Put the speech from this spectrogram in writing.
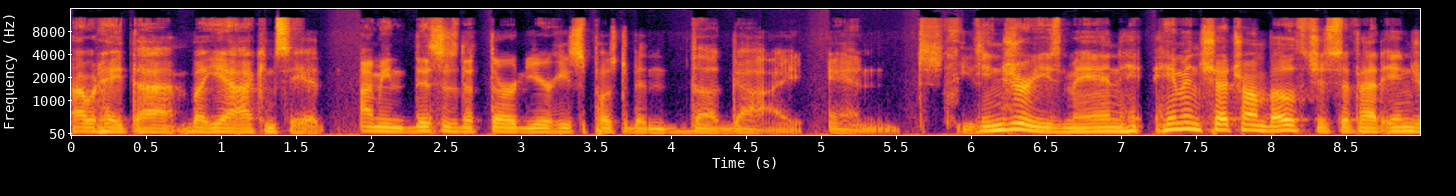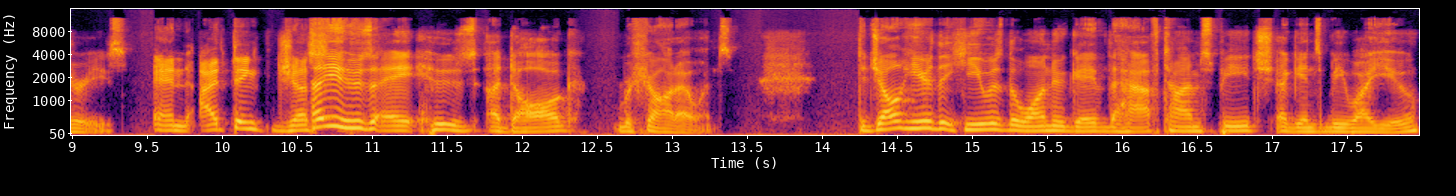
I would hate that, but yeah, I can see it. I mean, this is the third year he's supposed to have been the guy, and Injuries, man. Him and Shettron both just have had injuries. and I think just Tell you who's a who's a dog? Rashod Owens. Did y'all hear that he was the one who gave the halftime speech against BYU?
